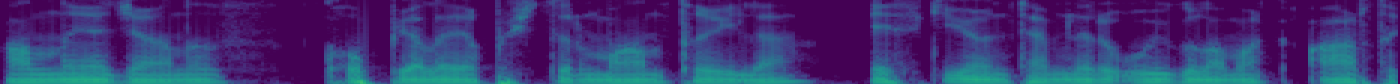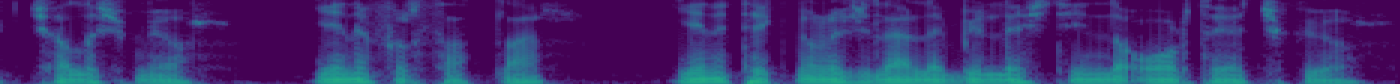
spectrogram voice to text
anlayacağınız kopyala yapıştır mantığıyla eski yöntemleri uygulamak artık çalışmıyor. Yeni fırsatlar, yeni teknolojilerle birleştiğinde ortaya çıkıyor.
